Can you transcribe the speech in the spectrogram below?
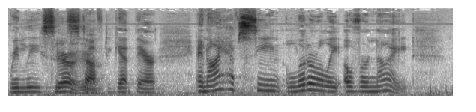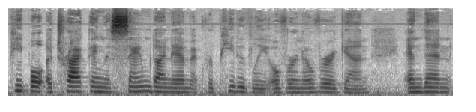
release and Yeah, stuff yeah. to get there. And I have seen literally overnight people attracting the same dynamic repeatedly over and over again. And then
